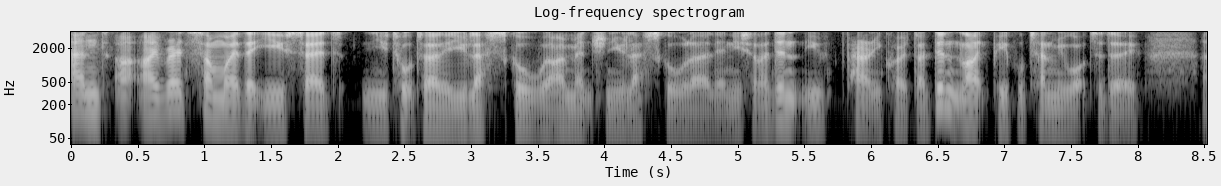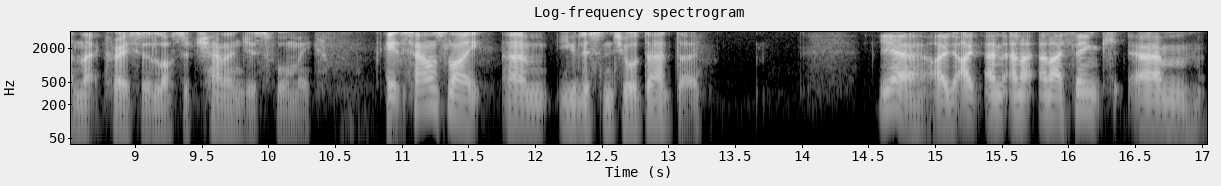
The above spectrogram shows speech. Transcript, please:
and I read somewhere that you said you talked earlier. You left school. I mentioned you left school earlier, and you said I didn't. You apparently quoted, "I didn't like people telling me what to do," and that created a lot of challenges for me. It sounds like um, you listened to your dad, though. Yeah, I, I and and I, and I think um,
